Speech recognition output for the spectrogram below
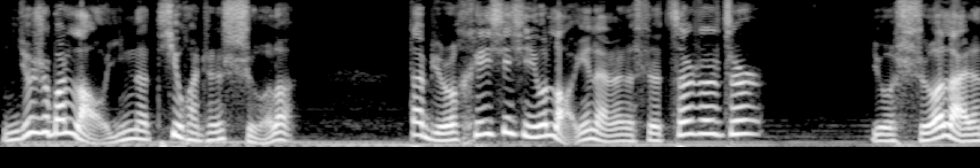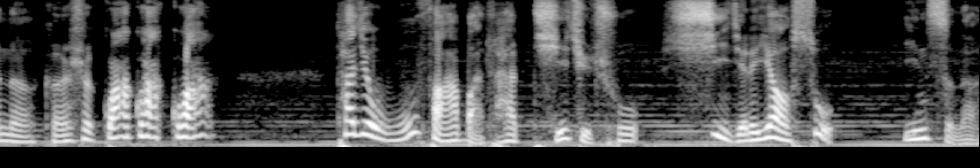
你就是把老鹰呢替换成蛇了，但比如黑猩猩有老鹰来了的是滋滋滋，有蛇来了呢可能是呱呱呱，它就无法把它提取出细节的要素，因此呢。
